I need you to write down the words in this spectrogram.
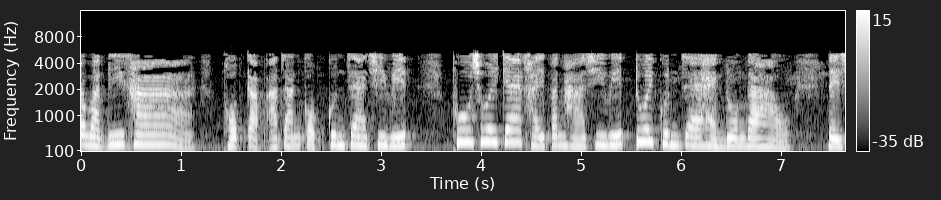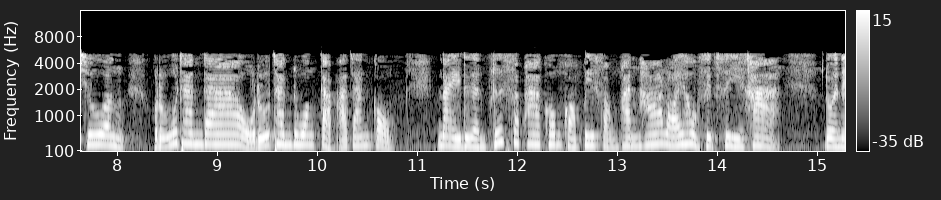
สวัสดีค่ะ พบกับอาจารย์กบกุญแจชีวิต ผู้ช่วยแก้ไขปัญหาชีวิตด้วยกุญแจแห่งดวงดาว ในช่วง รู้ทันดาว รู้ทันดวงกับอาจารย์กบ ในเดือนพฤษภาคมของปี 2564 ค่ะ โดยใน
